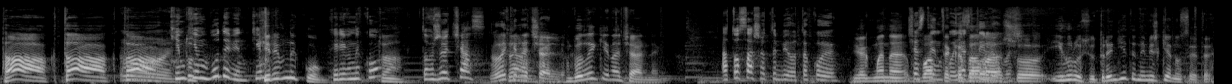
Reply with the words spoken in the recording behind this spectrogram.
так, так, так. Ой. Ким Тут ким буде він? Ким? Керівником. Керівником? Так. То вже час. Великий Так. начальник. Великий начальник. А то Саша тобі отакою Як мене Частинку, бабця як ти казала, любиш. що Ігорусю, трендіти не мішки носити.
